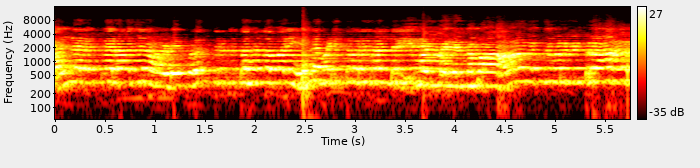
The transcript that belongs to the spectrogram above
வல்லரக்கராஜன் அவருடைய குலத்திற்கு தகுந்தவாறு என்ன படித்து வருகிறான் தெரியுமா என்ன என்னமா ஆனந்து வருகின்றார்.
